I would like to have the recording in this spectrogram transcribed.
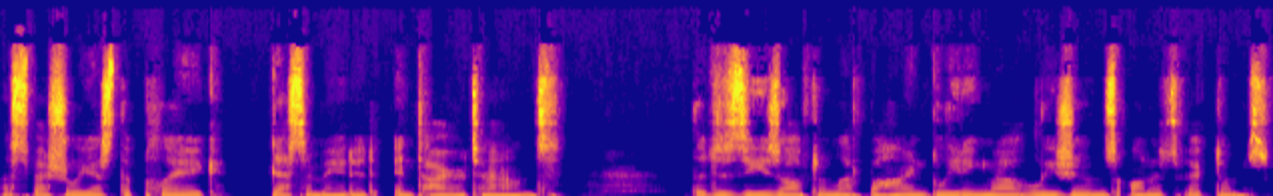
especially as the plague decimated entire towns. The disease often left behind bleeding mouth lesions on its victims,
